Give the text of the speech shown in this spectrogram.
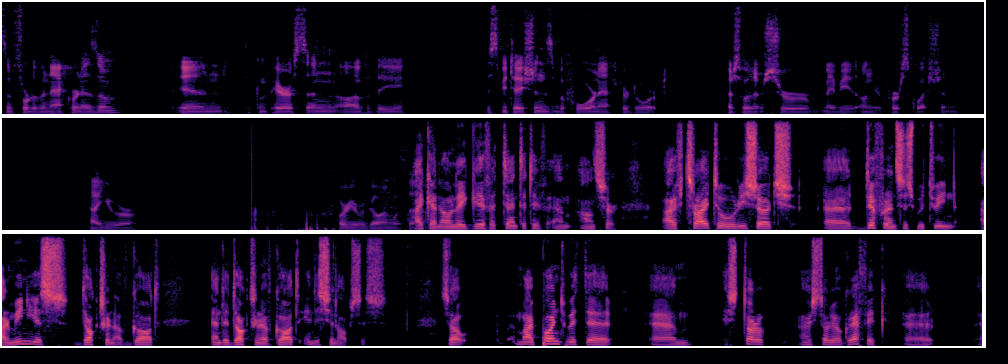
some sort of anachronism in the comparison of the disputations before and after Dort. I just wasn't sure, maybe on your first question, how you were, where you were going with that. I can only give a tentative an answer. I've tried to research uh, differences between Arminius' doctrine of God and the doctrine of God in the synopsis. So my point with the um, historic historiographic uh, uh,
